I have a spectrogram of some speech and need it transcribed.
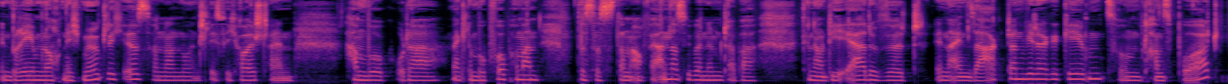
in Bremen noch nicht möglich ist, sondern nur in Schleswig-Holstein, Hamburg oder Mecklenburg-Vorpommern, dass das dann auch wer anders übernimmt. Aber genau, die Erde wird in einen Sarg dann wiedergegeben zum Transport.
